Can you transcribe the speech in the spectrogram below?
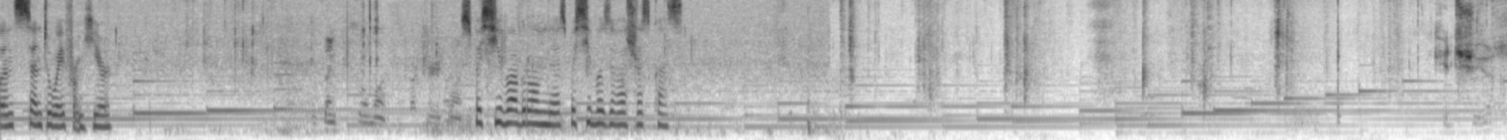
and sent away from here. Thank you so much for your time. Спасибо огромное, спасибо за ваш рассказ. Kids' shoes.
